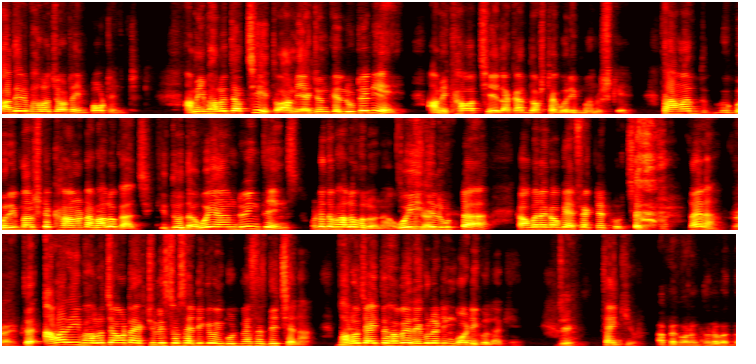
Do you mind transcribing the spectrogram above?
তাদের ভালো চাওয়াটা ইম্পর্টেন্ট আমি ভালো চাচ্ছি তো আমি একজনকে লুটে নিয়ে আমি খাওয়াচ্ছি এলাকার দশটা গরিব মানুষকে। তা আমার গরিব মানুষকে খাওয়ানোটা ভালো কাজ কিন্তু the way I am doing things ওটা তো ভালো হলো না। ওই যে লুটটা কাউকে না কাউকে এফেক্টেড করছে তাই না? তো আমার এই ভালো চাওয়াটা অ্যাকচুয়ালি সোসাইটিকে ওই গুড মেসেজ দিচ্ছে না। ভালো চাইতে হবে রেগুলেটিং বডিগুলোকে জি। থ্যাংক ইউ আপনাকে অনেক ধন্যবাদ।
